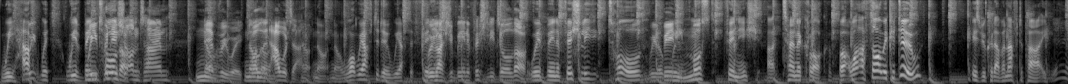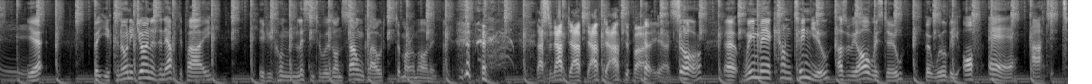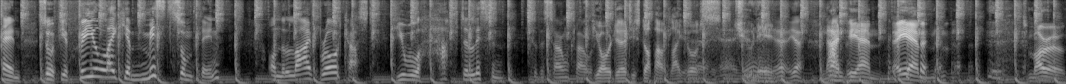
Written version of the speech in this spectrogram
We have. We, we, have been we told finish off. on time no, every week. No, well, no, in our time. No, no, no. What we have to do, we have to finish. We've actually been officially told off. We've been officially told We've that been- we must finish at 10 o'clock. But what I thought we could do is we could have an after party. Yeah. But you can only join us in the after party if you come and listen to us on SoundCloud tomorrow morning. That's an after, after, after, after party. yeah. So uh, we may continue, as we always do, but we'll be off air at 10. So if you feel like you missed something on the live broadcast, you will have to listen to the SoundCloud. If you're a dirty stop out like us, tune in. Yeah, yeah. 9 p.m. a.m. tomorrow.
